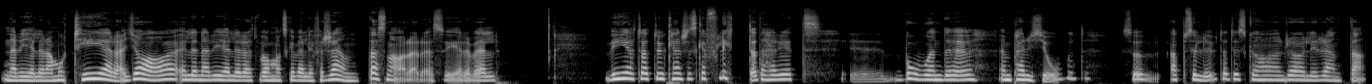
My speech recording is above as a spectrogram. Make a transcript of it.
när det gäller amortera, ja, eller när det gäller att vad man ska välja för ränta snarare, så är det väl Vet du att du kanske ska flytta? Det här är ett eh, boende en period. Så absolut att du ska ha en rörlig ränta.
